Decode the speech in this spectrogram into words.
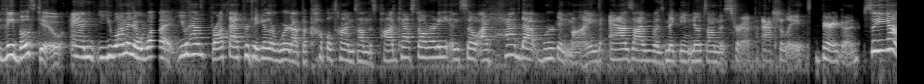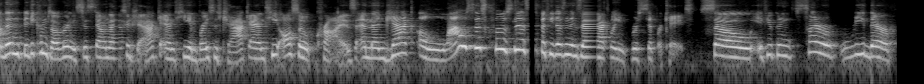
they both do. And you want to know what? You have brought that particular word up a couple times on this podcast already. And so I had that word in mind as I was making notes on this strip, actually. Very good. So, yeah, then Bitty comes over and he sits down next to Jack and he embraces Jack and he also cries. And then Jack allows this closeness, but he doesn't exactly reciprocate. So, if you can sort of read their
